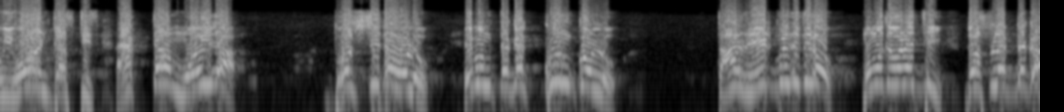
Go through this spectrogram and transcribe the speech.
উই ওয়ান্ট জাস্টিস একটা মহিলা ধর্ষিতা হলো এবং তাকে খুন করল। তার রেট বেঁধে দিল। মমতা ব্যানার্জি, দশ লাখ টাকা।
